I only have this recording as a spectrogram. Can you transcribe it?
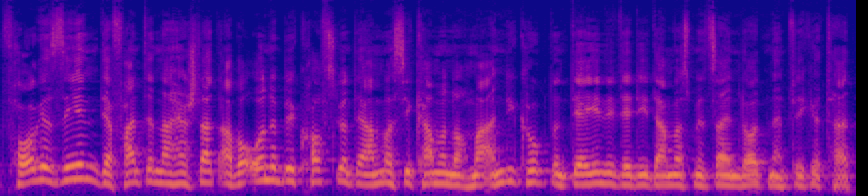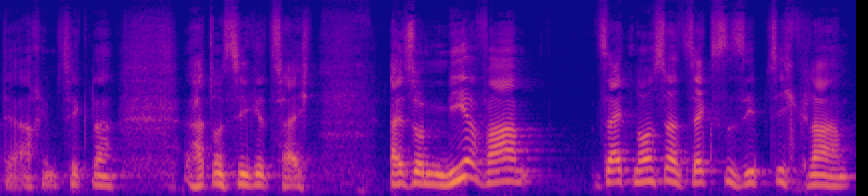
vorgesehen. Der fand dann nachher statt, aber ohne Bukowski. Und der haben uns die Kamera nochmal angeguckt. Und derjenige, der die damals mit seinen Leuten entwickelt hat, der Achim Zickler, hat uns die gezeigt. Also mir war seit 1976 klar,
